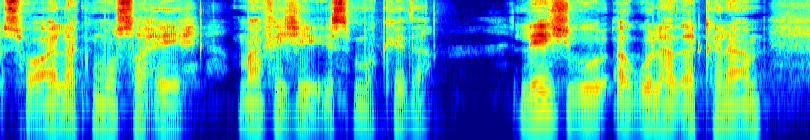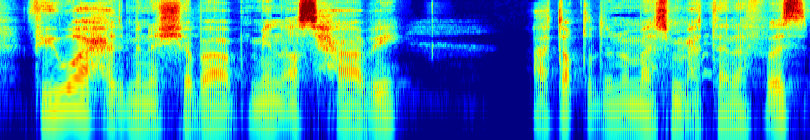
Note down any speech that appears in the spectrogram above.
سؤالك مو صحيح ما في شيء اسمه كذا. ليش أقول, هذا الكلام؟ في واحد من الشباب من أصحابي أعتقد أنه ما سمع تنفس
